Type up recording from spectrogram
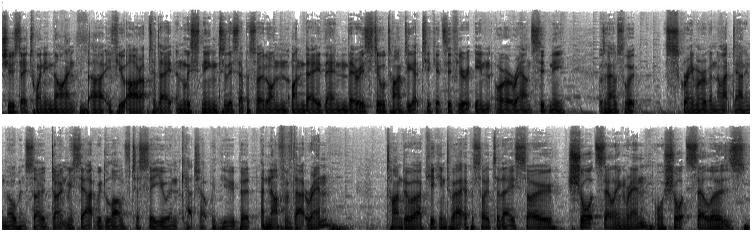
Tuesday 29th. Uh, if you are up to date and listening to this episode on Monday, then there is still time to get tickets if you're in or around Sydney. It was an absolute screamer of a night down in Melbourne, so don't miss out. We'd love to see you and catch up with you. But enough of that, Ren time to uh, kick into our episode today. So, short selling, Ren, or short sellers,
